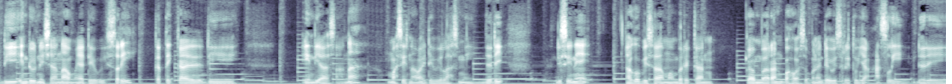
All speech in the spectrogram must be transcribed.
di Indonesia namanya Dewi Sri Ketika di India sana masih namanya Dewi Lasmi Jadi di sini aku bisa memberikan gambaran bahwa sebenarnya Dewi Sri itu yang asli dari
